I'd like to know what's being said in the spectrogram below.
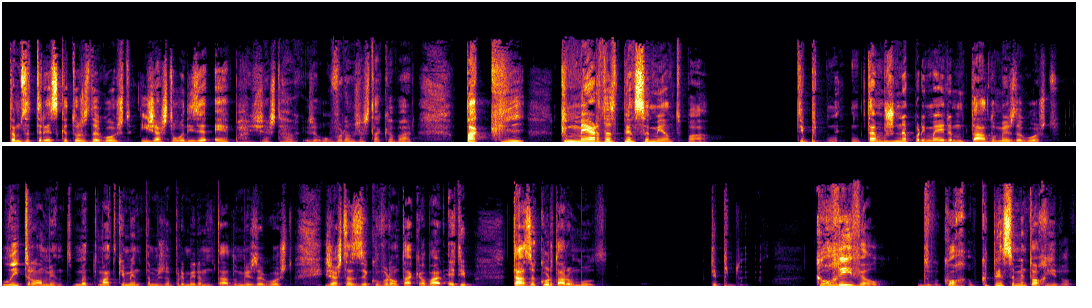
Estamos a 13, 14 de agosto e já estão a dizer: é pá, já está, já- o verão já está a acabar. Pá, que, que merda de pensamento, pá. Tipo, estamos na primeira metade do mês de agosto. Literalmente, matematicamente, estamos na primeira metade do mês de agosto e já estás a dizer que o verão está a acabar. É tipo, estás a cortar o mood. Tipo, que horrível. De- que, pensamento horrível.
